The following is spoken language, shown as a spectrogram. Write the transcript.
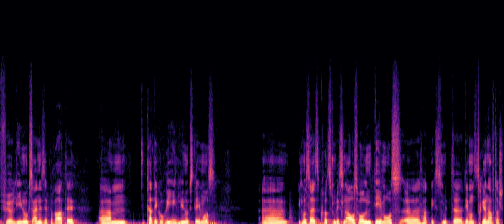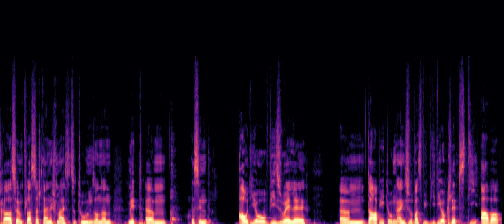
für Linux eine separate ähm, Kategorie, Linux-Demos. Äh, ich muss da jetzt kurz ein bisschen ausholen. Demos äh, hat nichts mit äh, Demonstrieren auf der Straße und Pflastersteine schmeißen zu tun, sondern mit, ähm, das sind audiovisuelle ähm, Darbietungen, eigentlich sowas wie Videoclips, die aber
